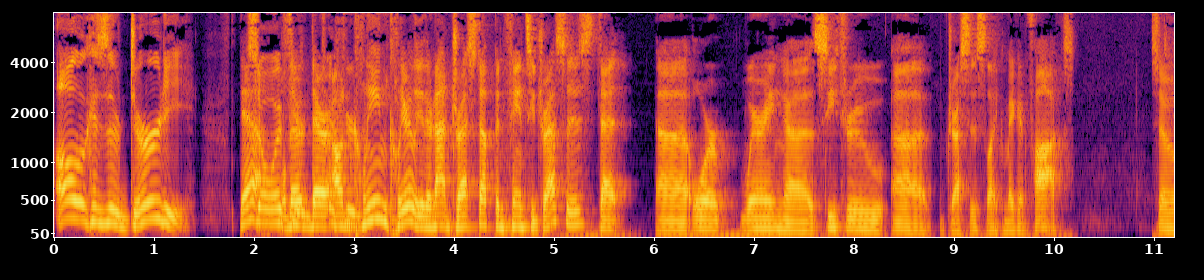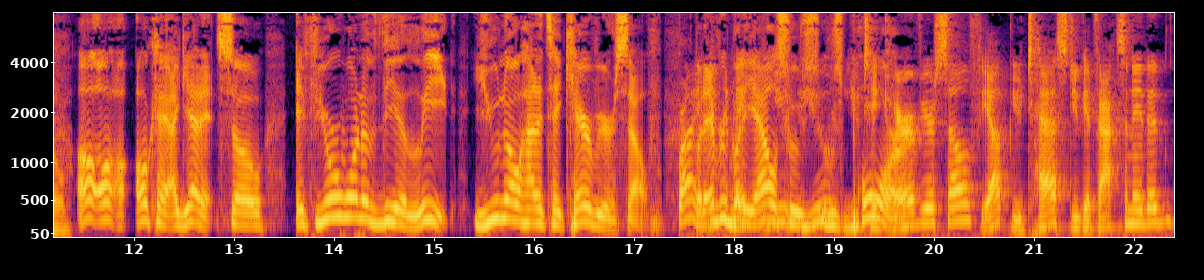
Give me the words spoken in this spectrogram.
Oh, because they're dirty. Yeah. So if well, they're you're- they're if you're- unclean. Clearly, they're not dressed up in fancy dresses that uh, or wearing uh, see-through uh, dresses like Megan Fox. So Oh, oh, okay, I get it. So if you're one of the elite, you know how to take care of yourself. right, But everybody make- else you, who's you, who's you poor, take care of yourself. Yep, you test, you get vaccinated.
